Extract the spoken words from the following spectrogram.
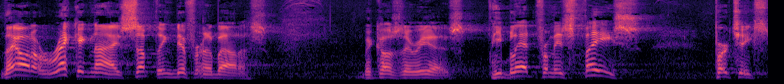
They ought to recognize something different about us because there is. He bled from his face, purchase,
